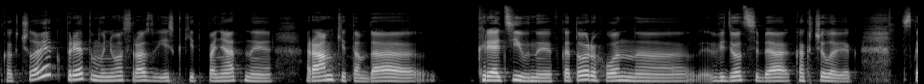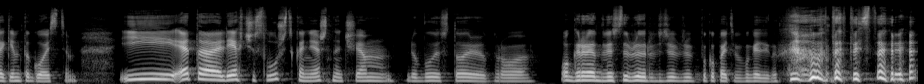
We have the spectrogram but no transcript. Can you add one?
как человек, при этом у него сразу есть какие-то понятные рамки, там, да, креативные, в которых он э, ведет себя как человек с каким-то гостем. И это легче слушать, конечно, чем любую историю про ОГР покупайте в магазинах. вот эта история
